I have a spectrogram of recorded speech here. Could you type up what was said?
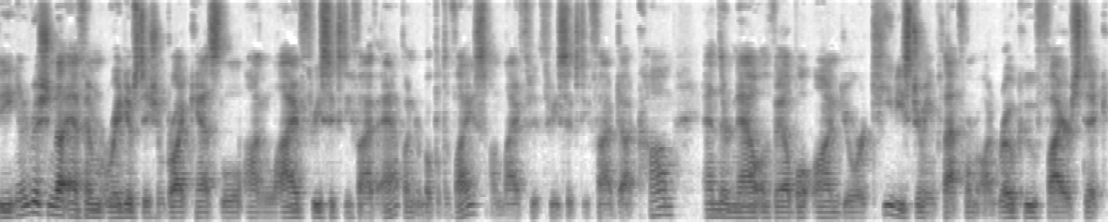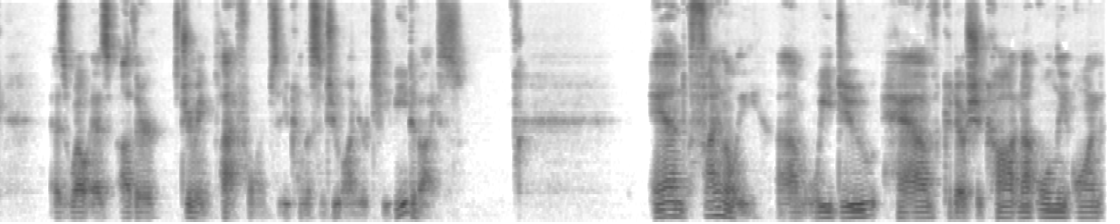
The Intervision.fm radio station broadcasts on Live 365 app on your mobile device on live365.com, and they're now available on your TV streaming platform on Roku, Fire Stick, as well as other streaming platforms that you can listen to on your TV device. And finally, um, we do have Kadosh Ka not only on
